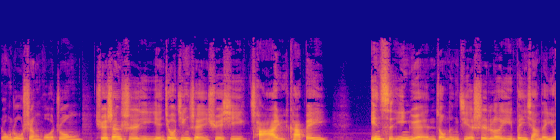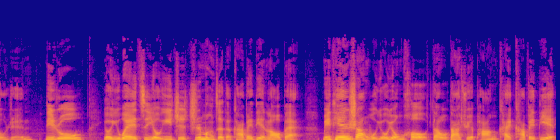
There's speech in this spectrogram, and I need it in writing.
融入生活中。学生时以研究精神学习茶与咖啡，因此因缘总能结识乐意分享的友人。例如，有一位自由意志之梦者的咖啡店老板，每天上午游泳后到大学旁开咖啡店。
